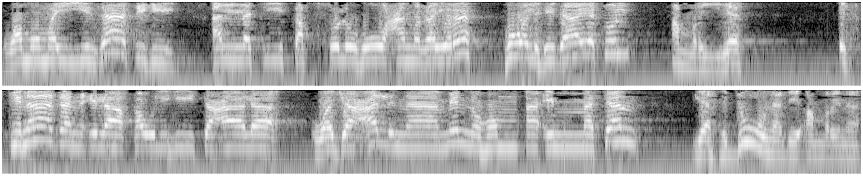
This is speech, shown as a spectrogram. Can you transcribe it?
ومميزاته التي تفصله عن غيره هو الهداية الأمرية. استنادا إلى قوله تعالى وجعلنا منهم أئمة يهدون بأمرنا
